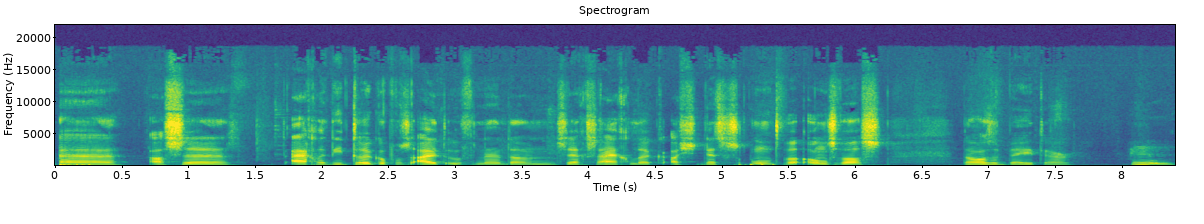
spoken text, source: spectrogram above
eh, als ze eigenlijk die druk op ons uitoefenen, dan zeggen ze eigenlijk als je net zoals ons was, dan was het beter. Hmm.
